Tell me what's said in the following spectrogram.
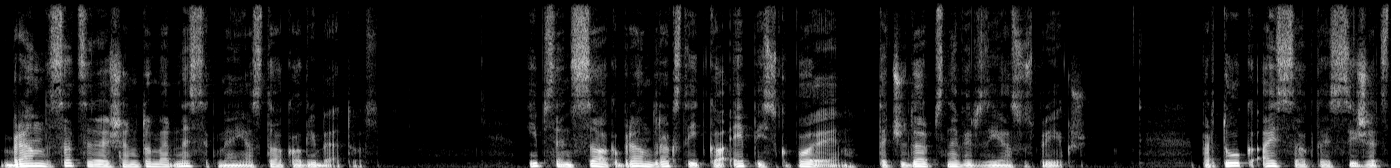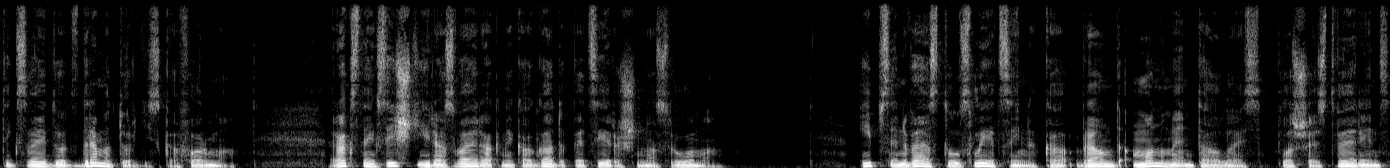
Brandas atcerēšana tomēr nesakmējās tā, kā gribētos. Ibsens sāka Brandu rakstīt kā episku poēmu, taču darbs nevirzījās uz priekšu. Par to, ka aizsāktais sižets tiks veidots dramaturgiskā formā, rakstnieks izšķīrās vairāk nekā gadu pēc ierašanās Romā. Ibsena vēstules liecina, ka Branda monumentālais, plašais tvēriens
